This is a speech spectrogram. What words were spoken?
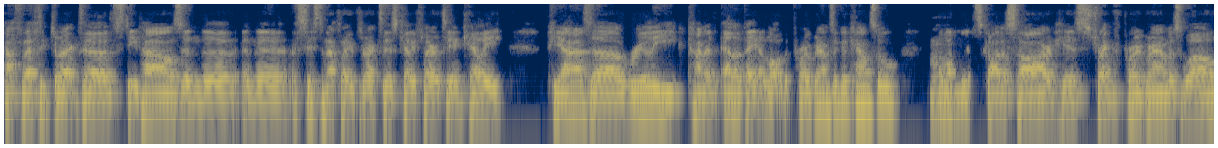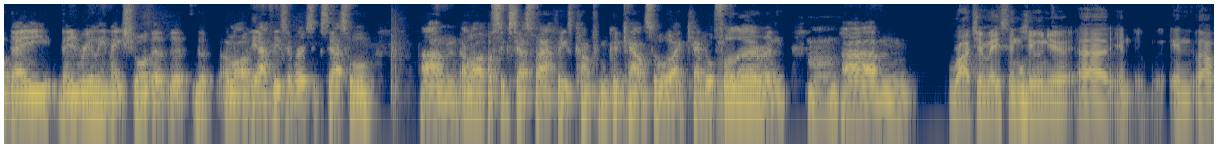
athletic director Steve Howes and the and the assistant athletic directors Kelly Flaherty and Kelly Piazza really kind of elevate a lot of the programs at Good Counsel, Mhm. along with Skylar Saar and his strength program as well. They they really make sure that, that, that a lot of the athletes are very successful. Um, a lot of successful athletes come from Good Counsel, like Kendall Mhm. Fuller and Mhm. um, Roger Mason. Jr. Uh, in in uh,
